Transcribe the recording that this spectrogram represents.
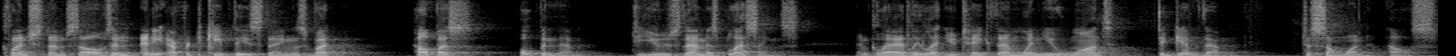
clench themselves in any effort to keep these things, but help us open them to use them as blessings and gladly let you take them when you want to give them to someone else.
